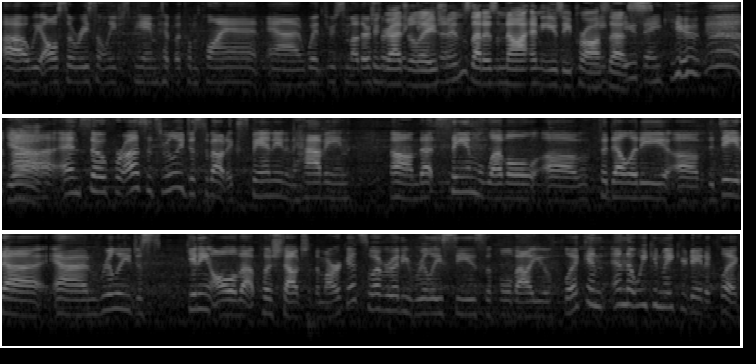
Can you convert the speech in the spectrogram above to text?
Uh, we also recently just became HIPAA compliant and went through some other Congratulations. That is not an easy process. Thank you, thank you. Yeah. Uh, and so for us, it's really just about expanding and having um, that same level of fidelity of the data and really just getting all of that pushed out to the market so everybody really sees the full value of Qlik and, and that we can make your data click.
